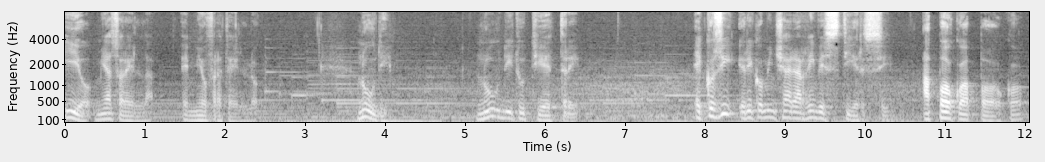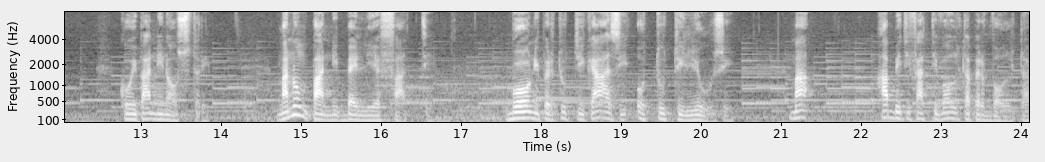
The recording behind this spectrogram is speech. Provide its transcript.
Io, mia sorella e mio fratello. Nudi, nudi tutti e tre. E così ricominciare a rivestirsi, a poco a poco, coi panni nostri, ma non panni belli e fatti, buoni per tutti i casi o tutti gli usi, ma abiti fatti volta per volta,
